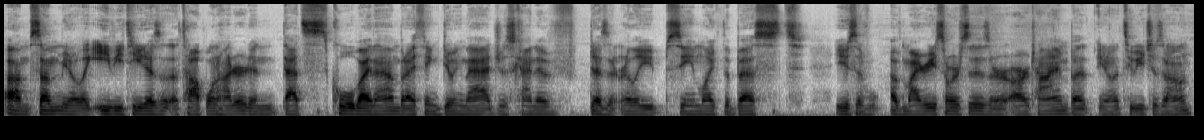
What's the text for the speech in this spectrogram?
um, some you know like EVT does a top 100 and that's cool by them but I think doing that just kind of doesn't really seem like the best use of, of my resources or our time but you know to each his own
